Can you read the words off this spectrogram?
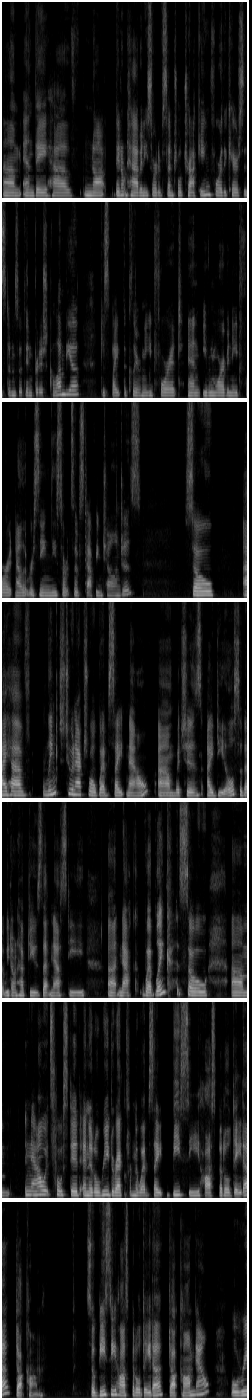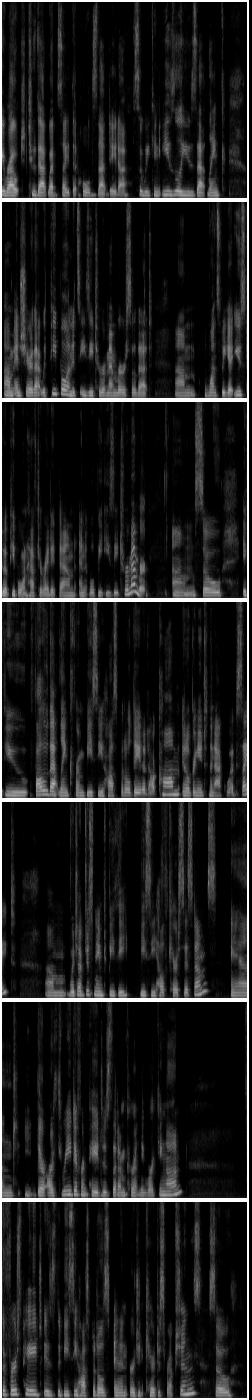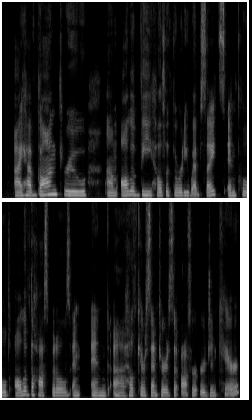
Um, and they have not, they don't have any sort of central tracking for the care systems within British Columbia, despite the clear need for it, and even more of a need for it now that we're seeing these sorts of staffing challenges. So, I have linked to an actual website now, um, which is ideal so that we don't have to use that nasty uh, Knack web link. So um, now it's hosted and it'll redirect from the website bchospitaldata.com. So bchospitaldata.com now will reroute to that website that holds that data. So we can easily use that link um, and share that with people, and it's easy to remember so that um, once we get used to it, people won't have to write it down and it will be easy to remember. Um, so if you follow that link from bchospitaldata.com, it'll bring you to the Knack website, um, which I've just named BC, BC Healthcare Systems. And there are three different pages that I'm currently working on. The first page is the BC hospitals and urgent care disruptions. So I have gone through um, all of the health authority websites and pulled all of the hospitals and, and uh, healthcare centers that offer urgent care.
